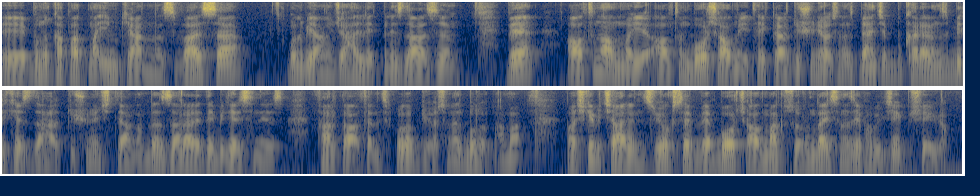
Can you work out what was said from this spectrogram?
e, bunu kapatma imkanınız varsa bunu bir an önce halletmeniz lazım. Ve altın almayı, altın borç almayı tekrar düşünüyorsanız bence bu kararınızı bir kez daha düşünün. Ciddi anlamda zarar edebilirsiniz. Farklı alternatif bulabiliyorsanız bulun. Ama başka bir çareniz yoksa ve borç almak zorundaysanız yapabilecek bir şey yok.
